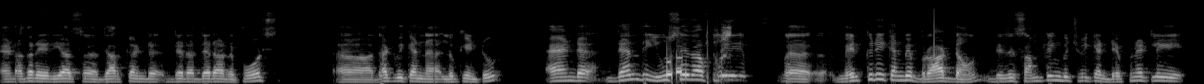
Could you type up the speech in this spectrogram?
and other areas, uh, Jharkhand, there are there are reports uh, that we can uh, look into, and uh, then the usage of the uh, mercury can be brought down. This is something which we can definitely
